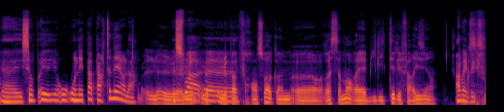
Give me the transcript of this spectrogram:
Euh, on n'est pas partenaire là. Le, Soit, le- euh, le pape François a quand même euh, récemment réhabilité les pharisiens. Ah oui, Donc, oui, c'est-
